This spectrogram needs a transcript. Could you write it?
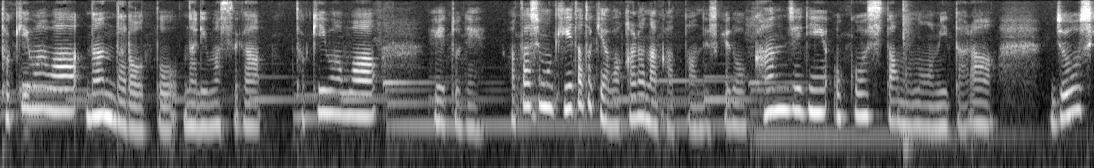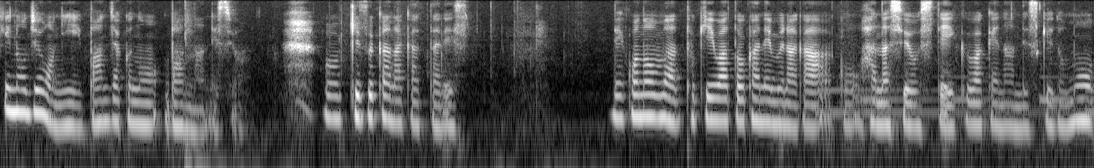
常盤は何だろうとなりますが常盤はえっ、ー、とね私も聞いた時は分からなかったんですけど漢字に起こしたものを見たら常識の常に盤石の盤なんですよ。もう気づかなかったです。でこの、まあ、常盤と金村がこう話をしていくわけなんですけども、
